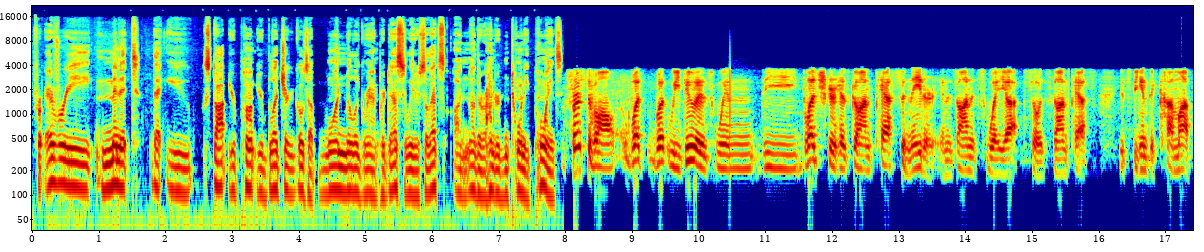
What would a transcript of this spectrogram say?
for every minute that you stop your pump, your blood sugar goes up one milligram per deciliter. So that's another 120 points. First of all, what what we do is when the blood sugar has gone past the nadir and is on its way up, so it's gone past, it's beginning to come up,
